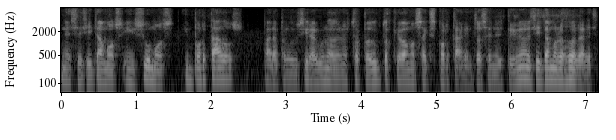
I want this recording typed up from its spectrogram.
necesitamos insumos importados para producir algunos de nuestros productos que vamos a exportar. Entonces, en primero necesitamos los dólares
